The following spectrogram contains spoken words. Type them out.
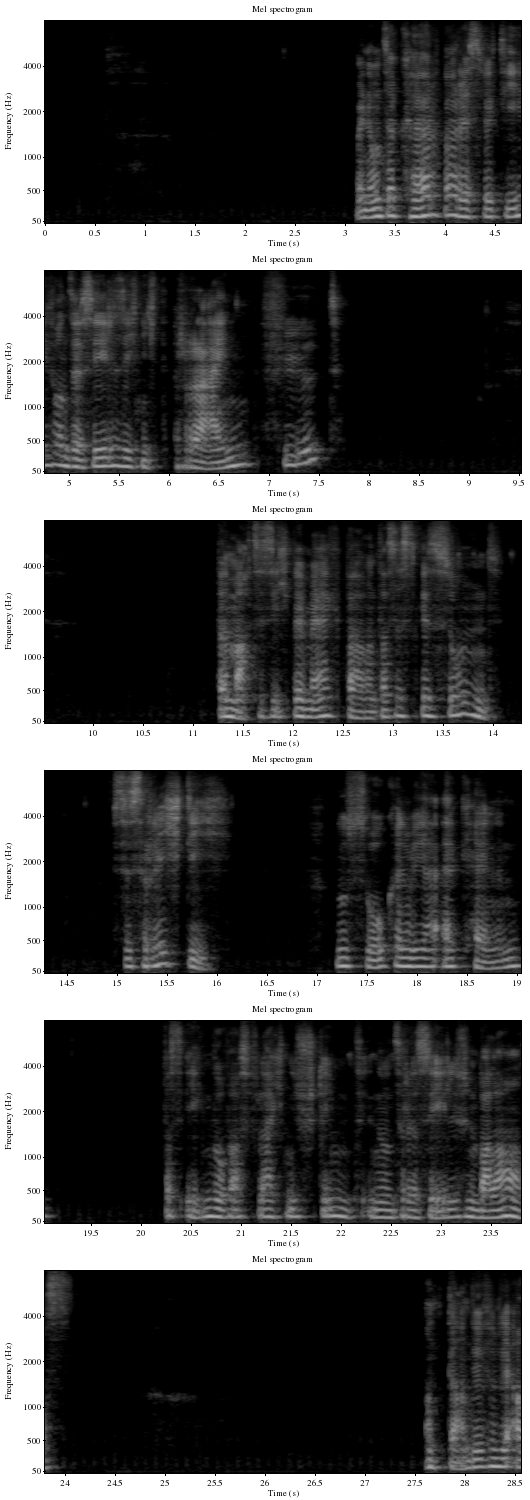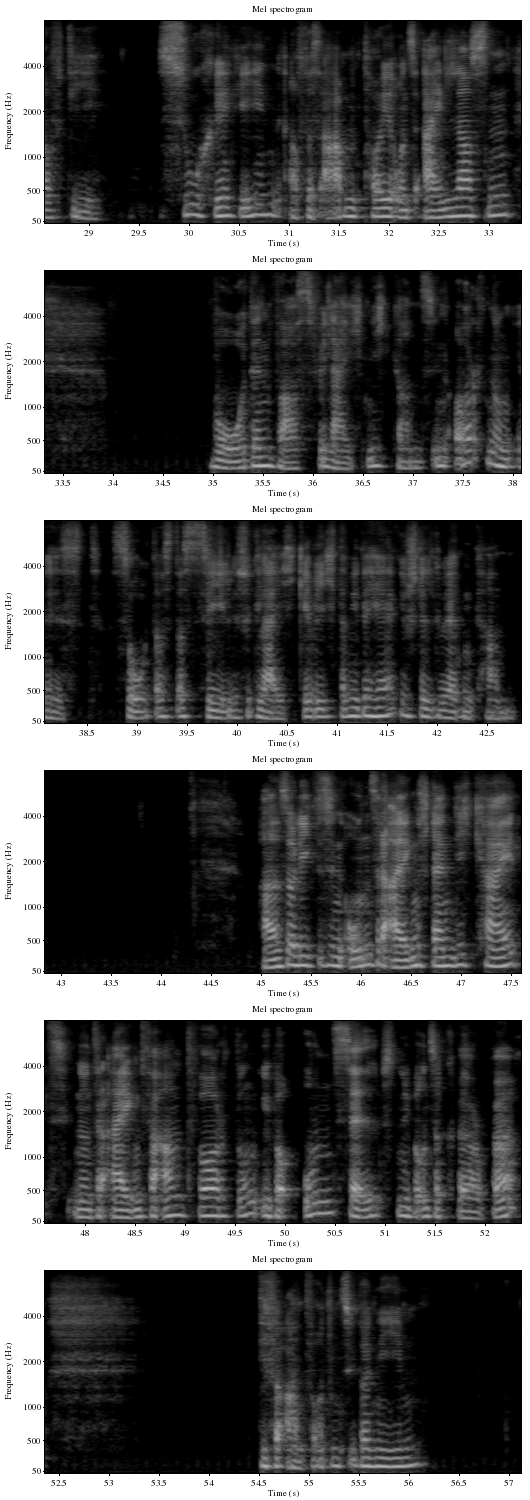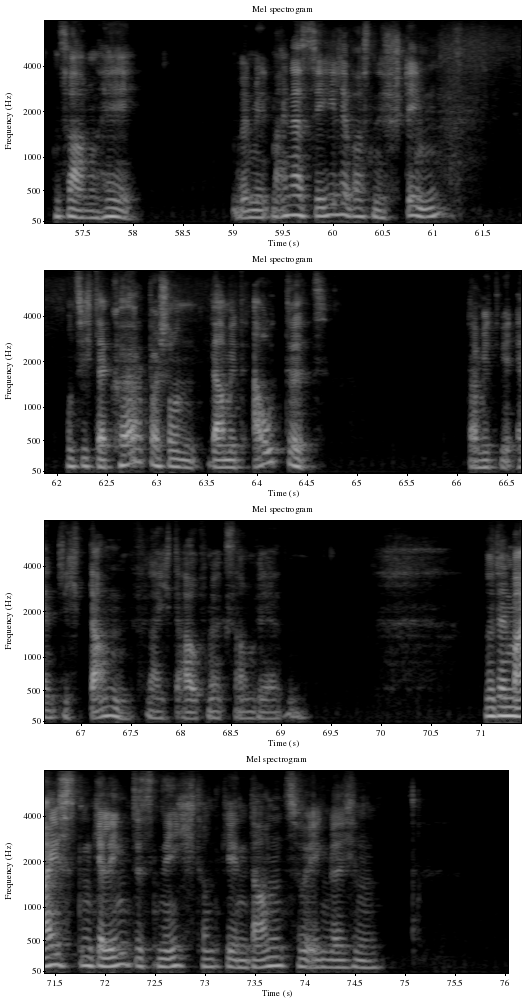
Wenn unser Körper respektive unsere Seele sich nicht rein fühlt, dann macht sie sich bemerkbar und das ist gesund. Es ist richtig. Nur so können wir ja erkennen, dass irgendwo was vielleicht nicht stimmt in unserer seelischen Balance. Und dann dürfen wir auf die Suche gehen, auf das Abenteuer uns einlassen, wo denn was vielleicht nicht ganz in Ordnung ist, so dass das seelische Gleichgewicht dann wiederhergestellt werden kann. Also liegt es in unserer Eigenständigkeit, in unserer Eigenverantwortung über uns selbst und über unser Körper, die Verantwortung zu übernehmen und sagen, hey, wenn mit meiner Seele was nicht stimmt und sich der Körper schon damit outet, damit wir endlich dann vielleicht aufmerksam werden. Nur den meisten gelingt es nicht und gehen dann zu irgendwelchem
